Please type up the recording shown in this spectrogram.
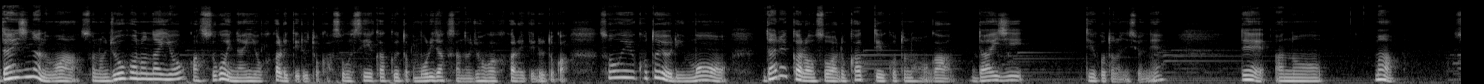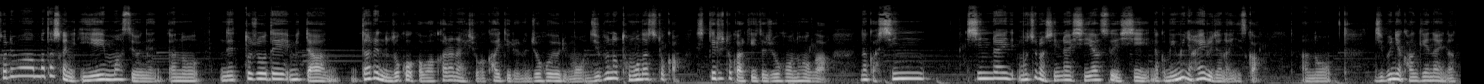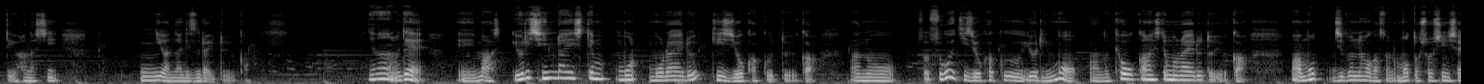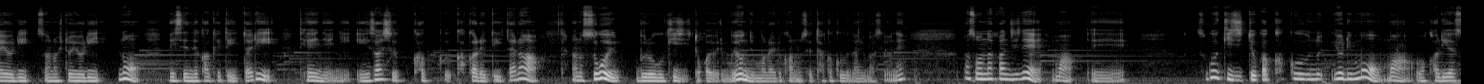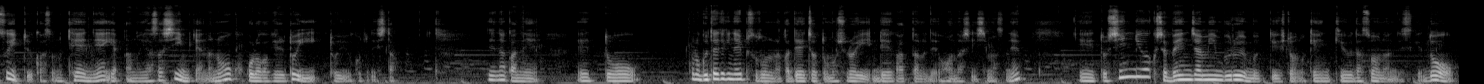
大事なのはその情報の内容がすごい内容書かれてるとかすごい正確とか盛りだくさんの情報が書かれてるとかそういうことよりも誰から教わるかっていうことの方が大事っていうことなんですよね。であのまあそれはまあ確かに言えますよねあのネット上で見た誰のどこかわからない人が書いてるような情報よりも自分の友達とか知ってる人から聞いた情報の方がなんか信信頼もちろん信頼しやすいしなんか耳に入るじゃないですかあの自分には関係ないなっていう話にはなりづらいというか。でなので、えー、まあより信頼してもらえる記事を書くというかあのすごい記事を書くよりもあの共感してもらえるというかまあ、も自分の方がそのもっと初心者よりその人よりの目線で書けていたり丁寧に優しく書く書かれていたらあのすごいブログ記事とかよりも読んでもらえる可能性高くなりますよね。まあ、そんな感じで、まあえー、すごい記事っていうか書くよりも、まあ、分かりやすいというかその丁寧やあの優しいみたいなのを心がけるといいということでした。でなんかねえっとこの具体的なエピソードの中でちょっと面白い例があったのでお話ししますね。えーと、心理学者ベンジャミン・ブルームっていう人の研究だそうなんですけど、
